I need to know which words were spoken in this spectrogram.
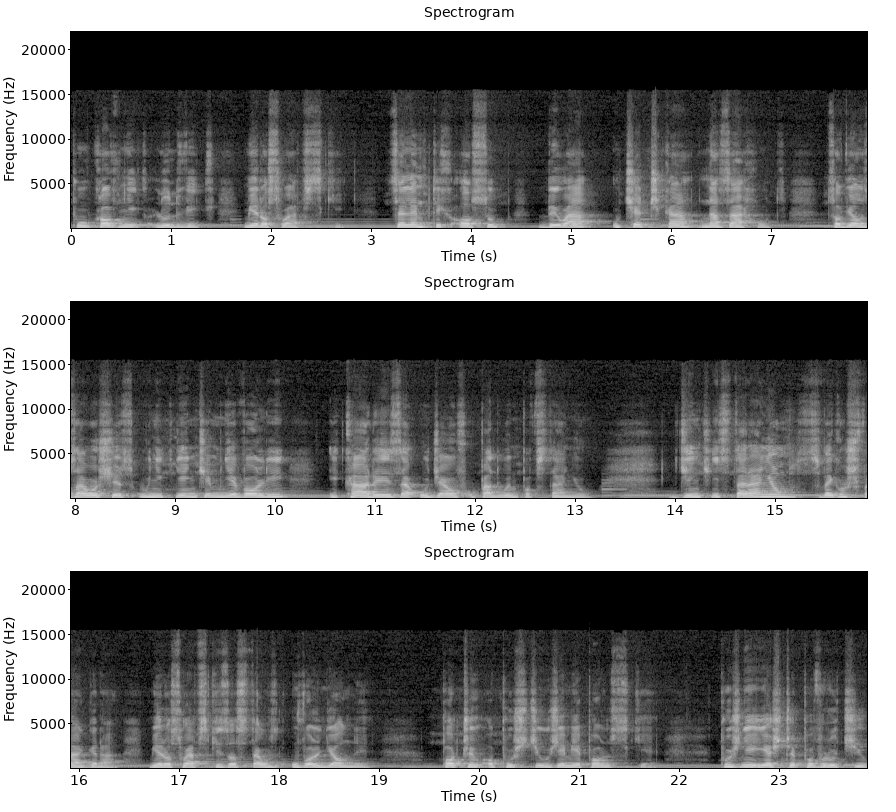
pułkownik Ludwik Mierosławski. Celem tych osób była ucieczka na zachód, co wiązało się z uniknięciem niewoli i kary za udział w upadłym powstaniu. Dzięki staraniom swego szwagra Mierosławski został uwolniony, po czym opuścił ziemię polskie. Później jeszcze powrócił,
